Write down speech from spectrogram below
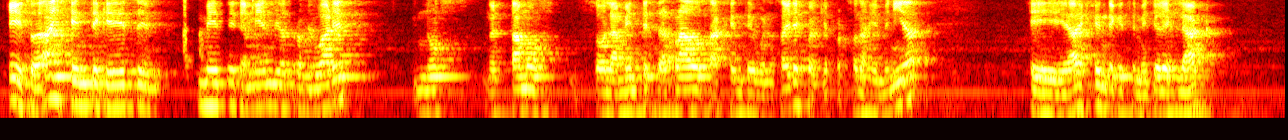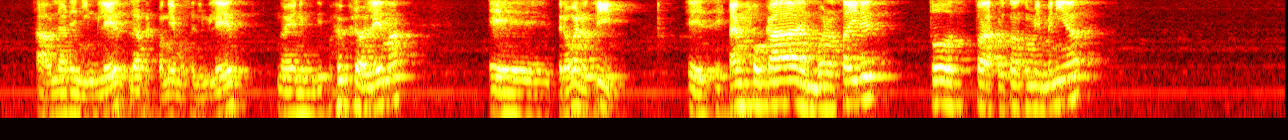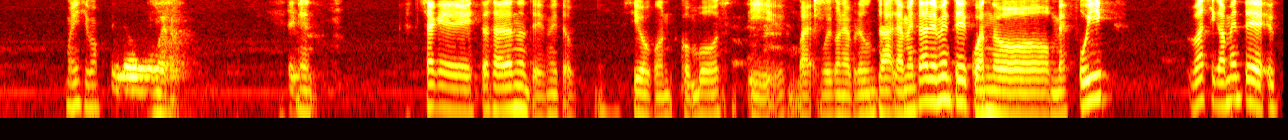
eso, hay gente que se mete también de otros lugares. No, no estamos solamente cerrados a gente de Buenos Aires, cualquier persona es bienvenida. Eh, hay gente que se metió al Slack a hablar en inglés, le respondíamos en inglés, no había ningún tipo de problema. Eh, pero bueno, sí, eh, está enfocada en Buenos Aires, todos, todas las personas son bienvenidas. Buenísimo. Pero bueno. Bien. Ya que estás hablando, te meto, sigo con, vos y voy con la pregunta. Lamentablemente, cuando me fui, básicamente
